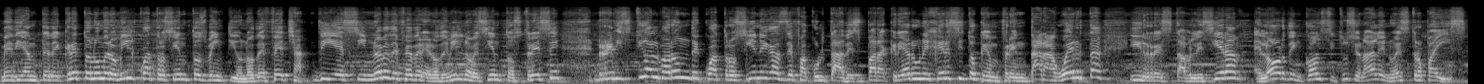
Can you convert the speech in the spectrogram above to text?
mediante decreto número 1421 de fecha 19 de febrero de 1913, revistió al varón de Cuatro Ciénegas de facultades para crear un ejército que enfrentara a Huerta y restableciera el orden constitucional en nuestro país.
